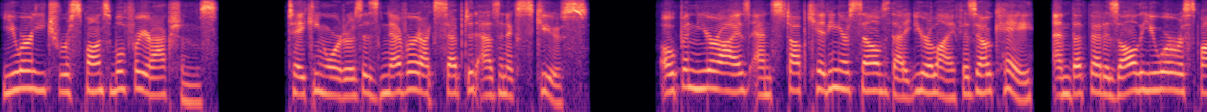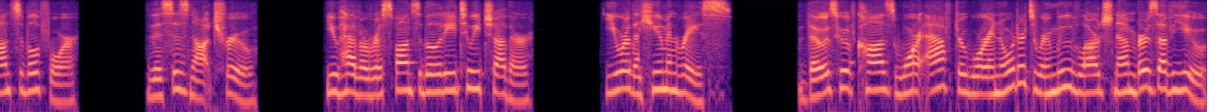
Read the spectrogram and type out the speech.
You are each responsible for your actions. Taking orders is never accepted as an excuse. Open your eyes and stop kidding yourselves that your life is okay, and that that is all you are responsible for. This is not true. You have a responsibility to each other. You are the human race. Those who have caused war after war in order to remove large numbers of you,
